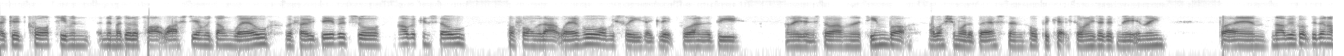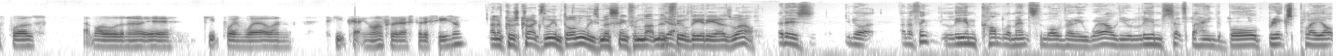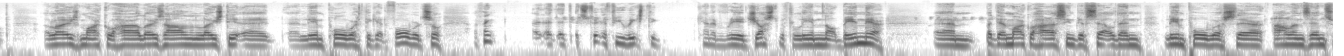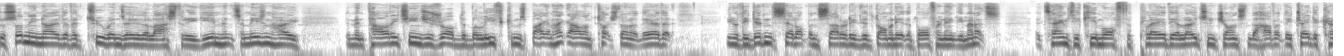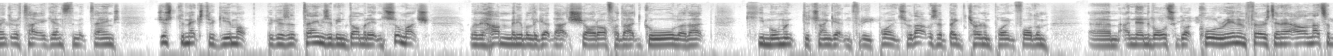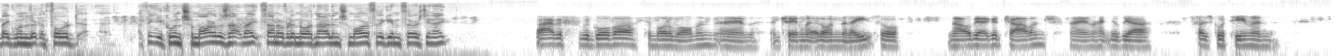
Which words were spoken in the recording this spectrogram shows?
a good core team in, in the middle of the park last year, and we've done well without David. So now we can still perform at that level. Obviously, he's a great player and it'd be amazing to still have him on the team. But I wish him all the best and hope he kicks on. He's a good mate of mine. But um, now we've got good enough players at Motherwell now to keep playing well and to keep kicking on for the rest of the season. And of course, Craig's Liam Donnelly's missing from that midfield yeah. area as well. It is, you know, and I think Liam complements them all very well. You know, Liam sits behind the ball, breaks play up, allows Mark O'Hara, allows Allan, allows uh, uh, Liam Polworth to get forward. So I think it, it, it's took a few weeks to kind of readjust with Liam not being there. Um, but then Mark O'Hara seemed to have settled in. Liam Polworth's there, Allan's in. So suddenly now they've had two wins out of the last three games. And it's amazing how the mentality changes, Rob. The belief comes back. And I think Allan touched on it there that, you know, they didn't set up on Saturday to dominate the ball for 90 minutes. At times they came off the play. They allowed St Johnstone to have it. They tried to counter attack against them at times just to mix their game up because at times they've been dominating so much where they haven't been able to get that shot off or that goal or that key moment to try and get in three points. So that was a big turning point for them. Um, and then they've also got Coleraine on Thursday night. Allan, that's a big one. Looking forward. I think you're going tomorrow. is that right? Flying over to Northern Ireland tomorrow for the game Thursday night. Uh, we go over tomorrow morning um, and train later on the night. So that'll be a good challenge. Um, I think there'll be a physical team, and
